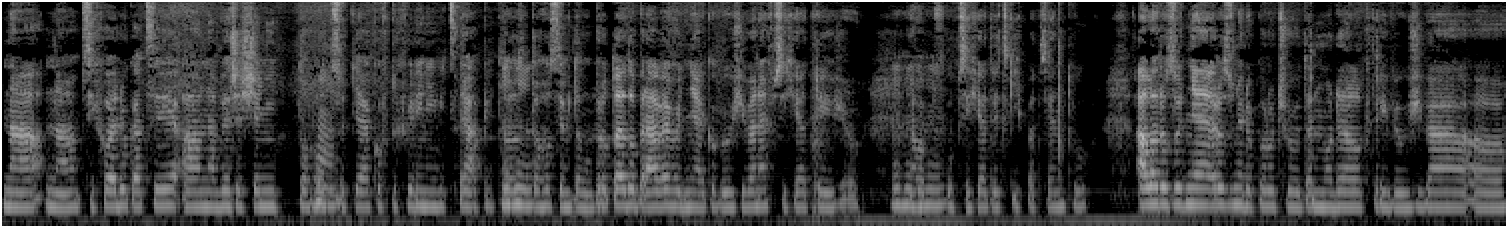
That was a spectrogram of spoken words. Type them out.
na, na psychoedukaci a na vyřešení toho, hmm. co tě jako v tu chvíli nejvíc trápí, to, hmm. toho symptomu. Proto je to právě hodně jako využívané v psychiatrii, že jo? Hmm. Nebo mhm. u psychiatrických pacientů. Ale rozhodně, rozhodně doporučuji ten model, který využívá uh,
